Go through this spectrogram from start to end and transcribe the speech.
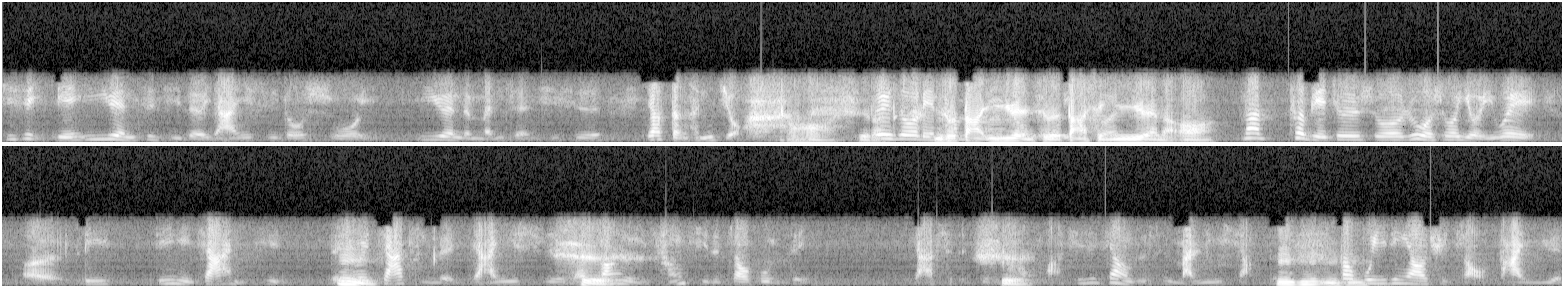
其实连医院自己的牙医师都说，医院的门诊其实要等很久。哦，是的。所以说连你说大医院是不是？大型医院了哦？那特别就是说，如果说有一位呃，离离你家很近的一位家庭的牙医师来帮你长期的照顾你的牙齿的健康的话，其实这样子是蛮理想的。嗯哼，嗯，倒不一定要去找大医院。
